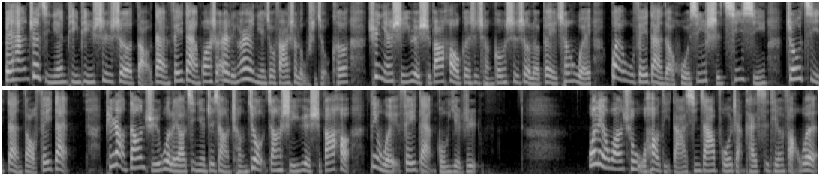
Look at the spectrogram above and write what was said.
北韩这几年频频试射导弹飞弹，光是二零二二年就发射了五十九颗，去年十一月十八号更是成功试射了被称为“怪物飞弹”的火星十七型洲际弹道飞弹。平壤当局为了要纪念这项成就，将十一月十八号定为飞弹工业日。威廉王储五号抵达新加坡，展开四天访问。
